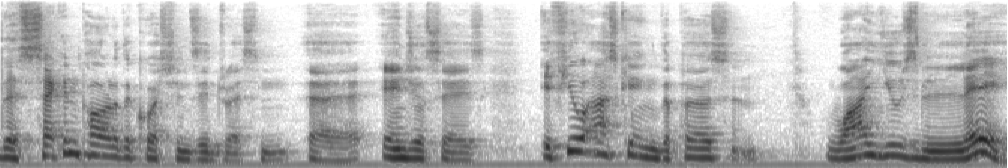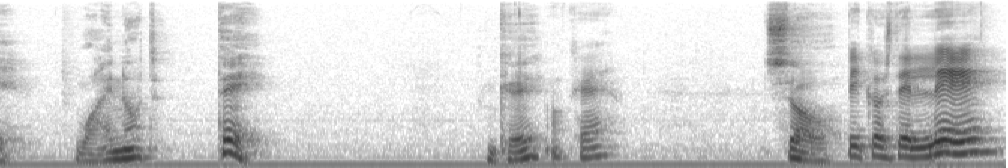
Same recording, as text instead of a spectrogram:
the second part of the question is interesting. Uh, Angel says, if you're asking the person, why use le? Why not te? Okay. Okay. So, Because the le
